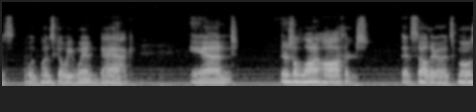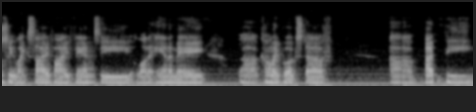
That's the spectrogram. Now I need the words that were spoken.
a couple months ago, we went back, and there's a lot of authors that sell there. It's mostly like sci-fi, fantasy, a lot of anime, uh, comic book stuff. Uh, but the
